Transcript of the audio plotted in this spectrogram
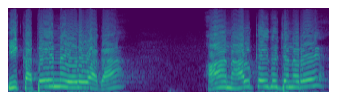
ಈ ಕಥೆಯನ್ನು ಹೇಳುವಾಗ ಆ ನಾಲ್ಕೈದು ಜನರೇ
